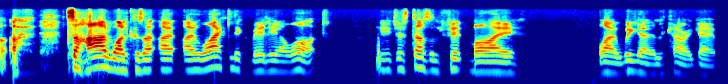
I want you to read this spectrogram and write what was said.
it's a hard one because I, I, I like Nick Meaney a lot. He just doesn't fit my my winger in the current game.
